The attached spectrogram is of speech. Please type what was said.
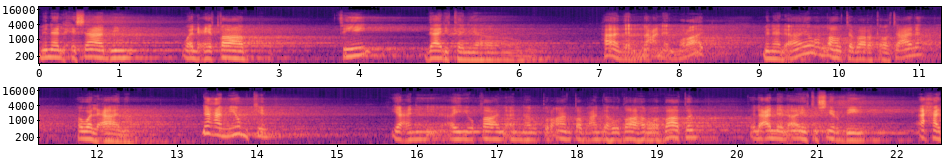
من الحساب والعقاب في ذلك اليوم. هذا المعنى المراد من الآية والله تبارك وتعالى هو العالم. نعم يمكن يعني أن يقال أن القرآن طبعا له ظاهر وباطن فلعل الآية تشير بأحد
